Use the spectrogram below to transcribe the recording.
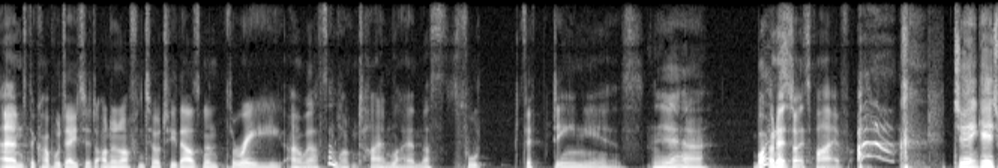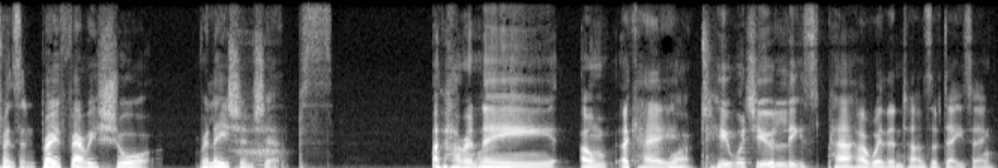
and the couple dated on and off until 2003. Oh, well, that's a long timeline. That's full 15 years. Yeah. What? Oh, no, it's not, it's five. Two engagements and both very short relationships. Apparently, um, okay. What? Who would you at least pair her with in terms of dating?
